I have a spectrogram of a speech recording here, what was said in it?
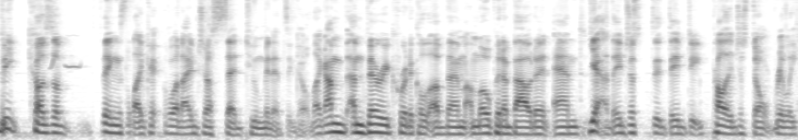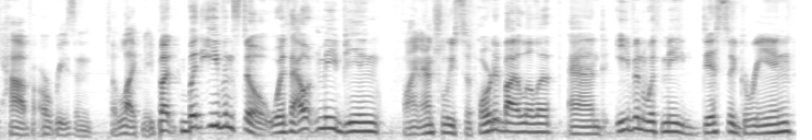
because of things like what I just said two minutes ago. Like I'm, I'm very critical of them. I'm open about it. And yeah they just they, they probably just don't really have a reason to like me. But but even still without me being financially supported by Lilith and even with me disagreeing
